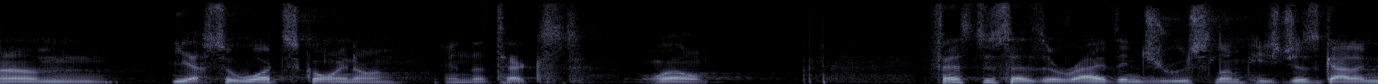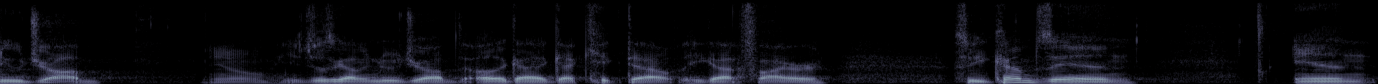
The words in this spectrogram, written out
Um, yeah. So what's going on in the text? Well, Festus has arrived in Jerusalem. He's just got a new job. You know, he just got a new job. The other guy got kicked out. He got fired. So he comes in, and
